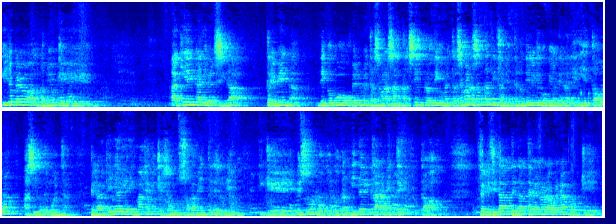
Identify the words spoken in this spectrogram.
Y yo creo, Antonio, que aquí hay una diversidad tremenda de cómo ver nuestra Semana Santa. Siempre lo digo, nuestra Semana Santa es diferente, no tiene que copiar de nadie. Y esta obra así lo demuestra. Pero aquí hay imágenes que son solamente de la Unión y que eso lo, lo transmite claramente tu trabajo. Felicitarte, darte la enhorabuena porque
